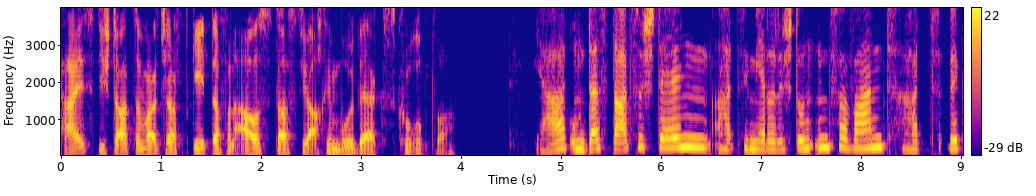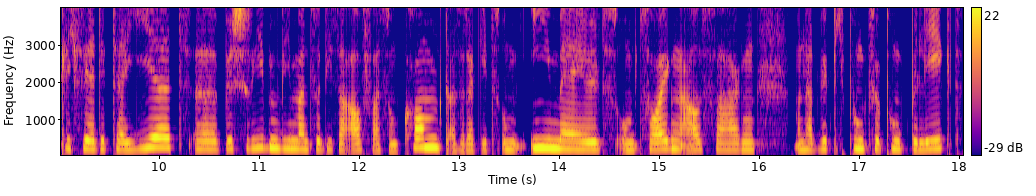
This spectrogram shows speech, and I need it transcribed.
Heißt, die Staatsanwaltschaft geht davon aus, dass Joachim Wohlbergs korrupt war. Ja, um das darzustellen, hat sie mehrere Stunden verwandt, hat wirklich sehr detailliert äh, beschrieben, wie man zu dieser Auffassung kommt. Also da geht es um E-Mails, um Zeugenaussagen. Man hat wirklich Punkt für Punkt belegt,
